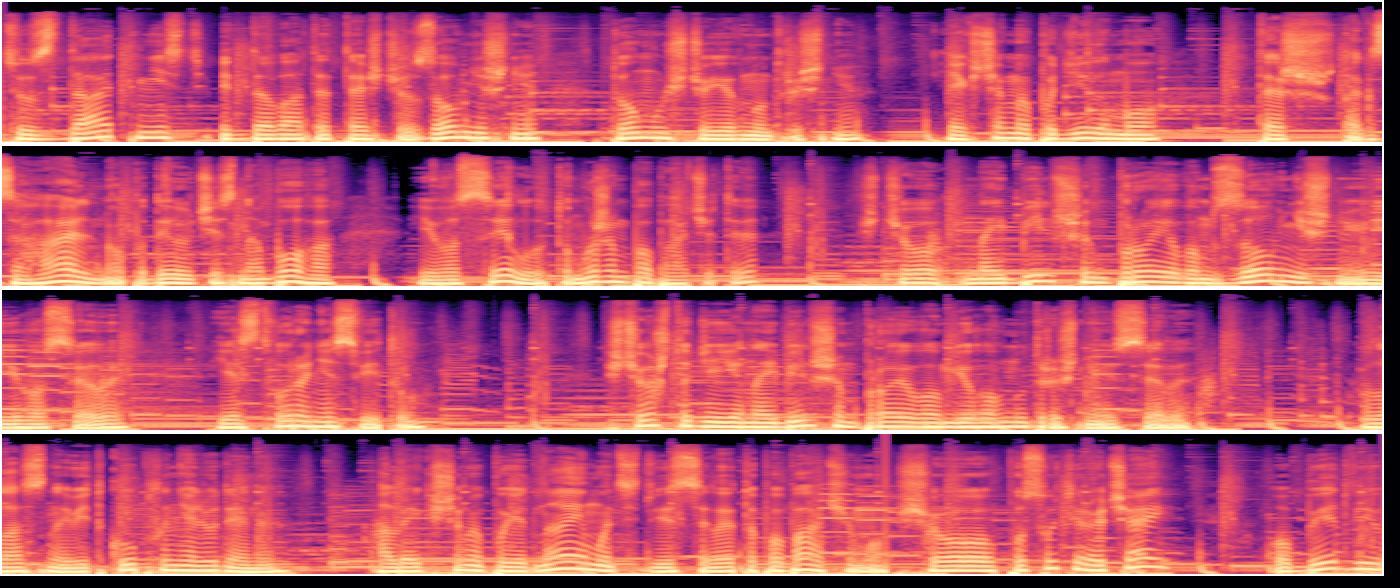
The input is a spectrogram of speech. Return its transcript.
цю здатність віддавати те, що зовнішнє, тому, що є внутрішнє. Якщо ми поділимо теж так загально, подивлячись на Бога, Його силу, то можемо побачити, що найбільшим проявом зовнішньої Його сили є створення світу. Що ж тоді є найбільшим проявом Його внутрішньої сили? Власне, відкуплення людини. Але якщо ми поєднаємо ці дві сили, то побачимо, що по суті речей обидві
